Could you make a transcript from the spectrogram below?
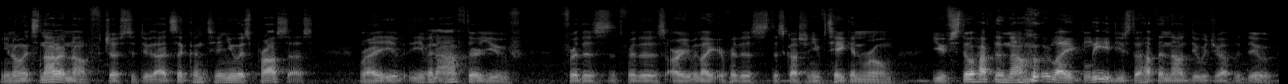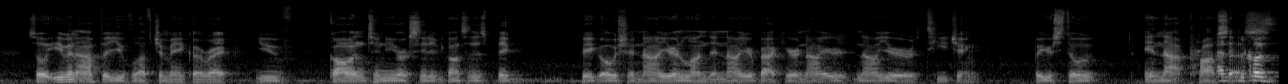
You know, it's not enough just to do that. It's a continuous process, right? Even after you've, for this for this argument, like for this discussion, you've taken Rome. You still have to now like lead. You still have to now do what you have to do. So even after you've left Jamaica, right? You've gone to New York City. You've gone to this big big ocean. Now you're in London. Now you're back here. Now you're now you're teaching, but you're still in that process. And because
